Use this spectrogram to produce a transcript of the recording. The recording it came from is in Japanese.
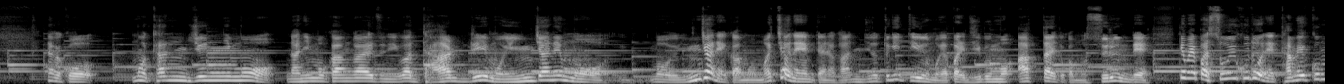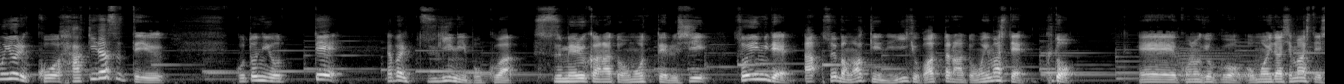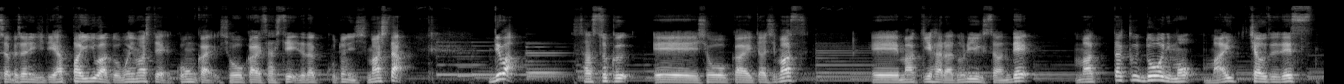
なんかこう、もう単純にもう何も考えずには、誰もいいんじゃね？もう、もういいんじゃねえか、もう待っちゃうね、みたいな感じの時っていうのもやっぱり自分もあったりとかもするんで、でもやっぱりそういうことをね、溜め込むよりこう吐き出すっていうことによって、やっぱり次に僕は進めるかなと思ってるし、そういう意味で、あ、そういえばマッキーにいい曲あったなと思いまして、ふと、えー、この曲を思い出しまして、久々に聴いてやっぱいいわと思いまして、今回紹介させていただくことにしました。では、早速、えー、紹介いたします。えー、牧原のりゆきさんで、全くどうにも参っちゃうぜです。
